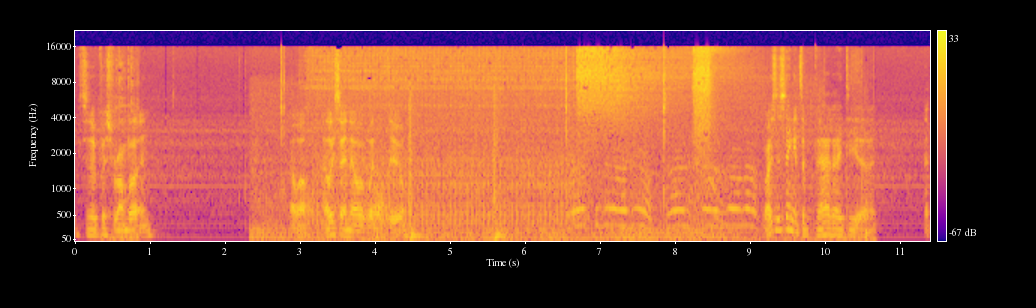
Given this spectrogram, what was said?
Accidentally pushed the wrong button. Oh well. At least I know what to do. Why is it saying it's a bad idea? Oh,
